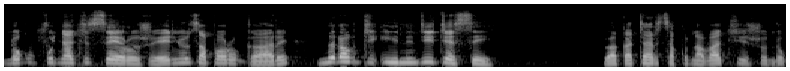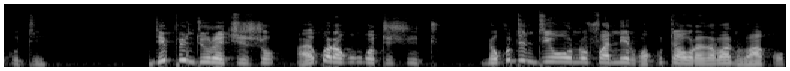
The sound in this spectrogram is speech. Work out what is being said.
nokupfunya chisero zvenyu saparugare munoda kuti ini ndiite sei? Vakatarisa kuna vachisvo ndokuti ndipindure chisvo haikona kungoti shutu nokuti ndiwo unofanirwa kutaura navanhu vako.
